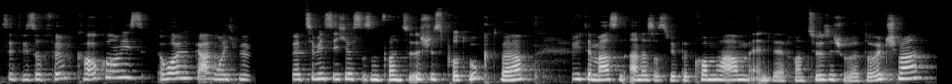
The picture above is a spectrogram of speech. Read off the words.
Sind wir so fünf Kaugummis holen gegangen und ich bin mir ziemlich sicher, dass das ein französisches Produkt war. Dermaßen alles, was wir bekommen haben, entweder französisch oder deutsch war.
